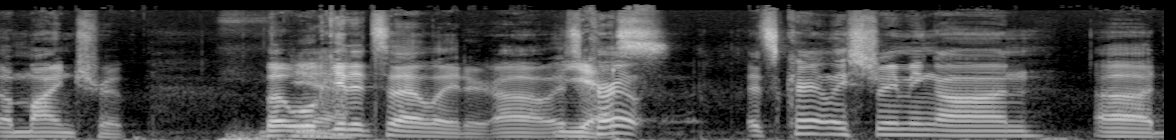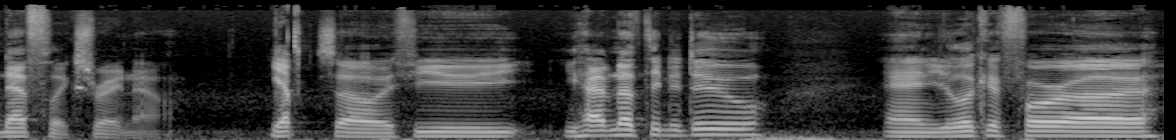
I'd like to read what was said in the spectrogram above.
a mind trip. But we'll Yeah. get into that later. Uh, it's Yes. it's currently streaming on uh, Netflix right now. Yep. So if you you have nothing to do, and you're looking for a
